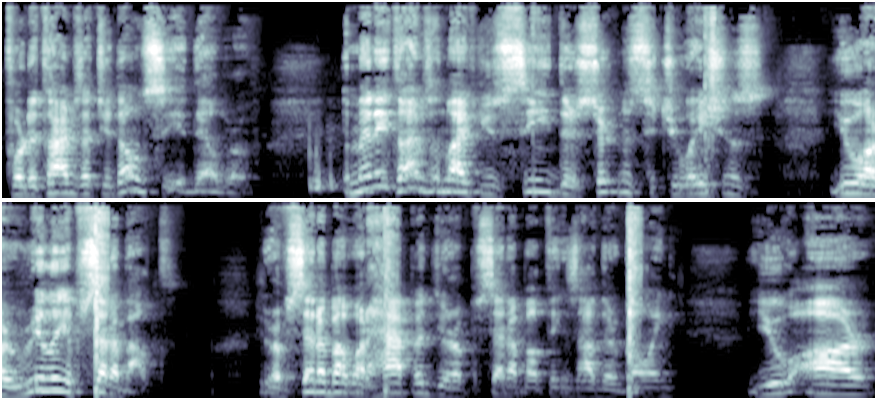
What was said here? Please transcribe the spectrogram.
for the times that you don't see it, Delgrove. Many times in life you see there's certain situations you are really upset about. You're upset about what happened, you're upset about things, how they're going. You are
